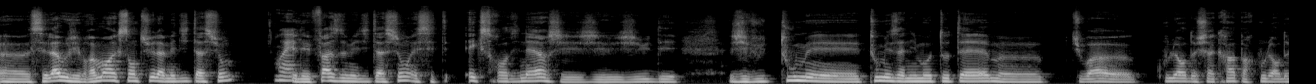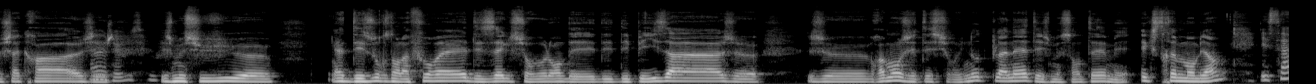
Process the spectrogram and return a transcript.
euh, c'est là où j'ai vraiment accentué la méditation Ouais. et les phases de méditation et c'était extraordinaire. J'ai, j'ai, j'ai eu des, j'ai vu tous mes, tous mes animaux totems, euh, tu vois, euh, couleur de chakra par couleur de chakra. J'ai, Ah, je me suis vu euh, des ours dans la forêt, des aigles survolant des, des, des paysages. euh, Je vraiment j'étais sur une autre planète et je me sentais mais extrêmement bien. Et ça,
